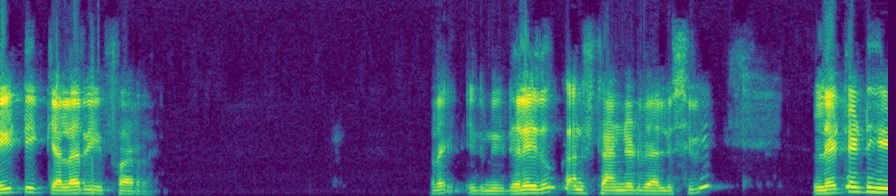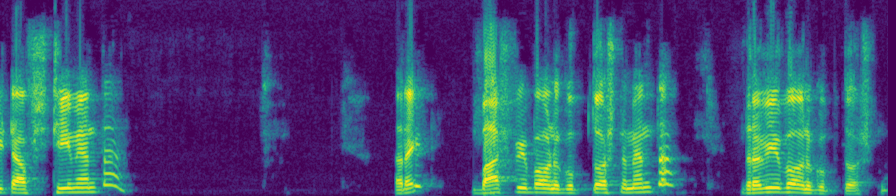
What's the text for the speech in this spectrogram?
ఎయిటీ క్యాలరీ ఫర్ రైట్ ఇది మీకు తెలియదు కానీ స్టాండర్డ్ వాల్యూస్ ఇవి. లేటెంట్ హీట్ ఆఫ్ స్టీమ్ ఎంత? రైట్ బాష్పీభవన గుప్తోష్ణం ఎంత? ద్రవీభవన గుప్తోష్ణం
